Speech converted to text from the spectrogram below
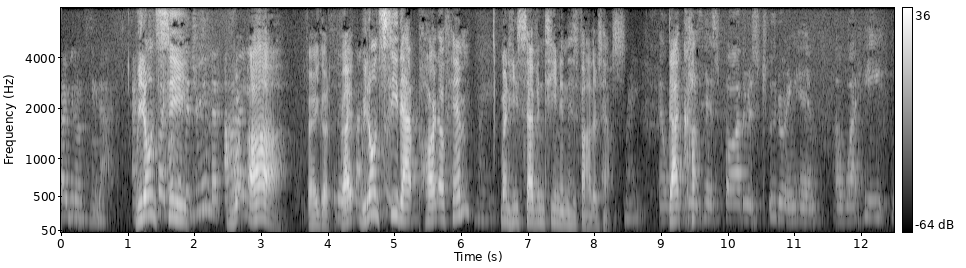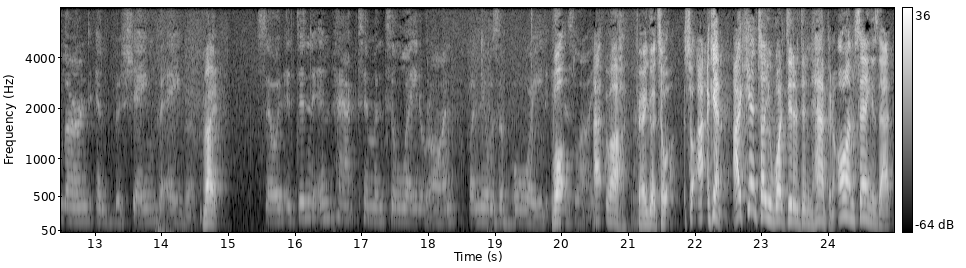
Right, we don't see that. And We don't it's like, see the dream that w- I. ah, very good. So Right? We don't see that part of him Right. when he's 17 in his father's house. right. And That co- his, his father is tutoring him on what he learned in B'Shem Be'aver. Right. So it, it didn't impact him until later on when there was a void Well, in his life. I, well, very good. So, so I, again, I can't tell you what did or didn't happen. All I'm saying is that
